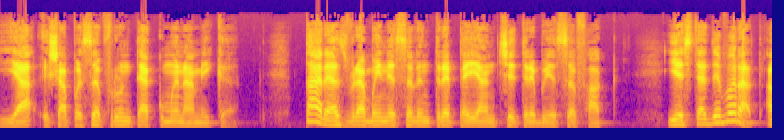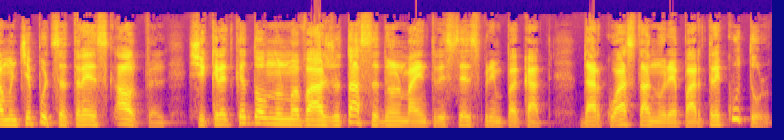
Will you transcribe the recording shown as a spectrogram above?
Ea își apăsă fruntea cu mâna mică. Tare ați vrea mâine să-l întreb pe Ian ce trebuie să fac. Este adevărat, am început să trăiesc altfel și cred că Domnul mă va ajuta să nu-l mai întristez prin păcat, dar cu asta nu repar trecutul.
